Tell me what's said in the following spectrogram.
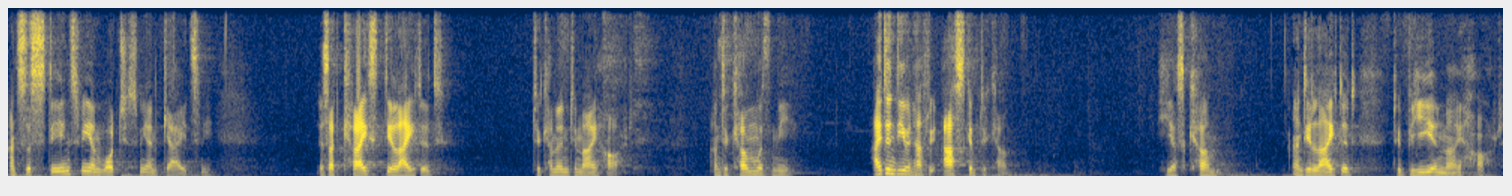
and sustains me and watches me and guides me is that Christ delighted to come into my heart and to come with me. I didn't even have to ask Him to come. He has come and delighted to be in my heart.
